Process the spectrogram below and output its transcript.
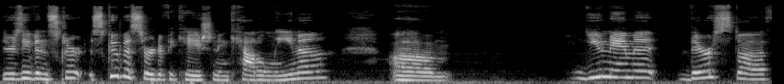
There's even scu- scuba certification in Catalina. Um, you name it, there's stuff.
